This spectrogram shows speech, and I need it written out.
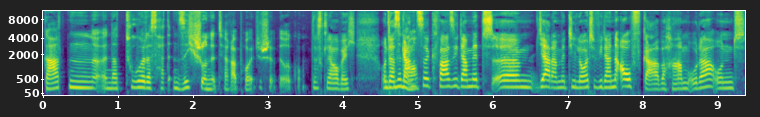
Garten, äh, Natur, das hat in sich schon eine therapeutische Wirkung. Das glaube ich. Und das genau. Ganze quasi damit, ähm, ja, damit die Leute wieder eine Aufgabe haben, oder? Und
